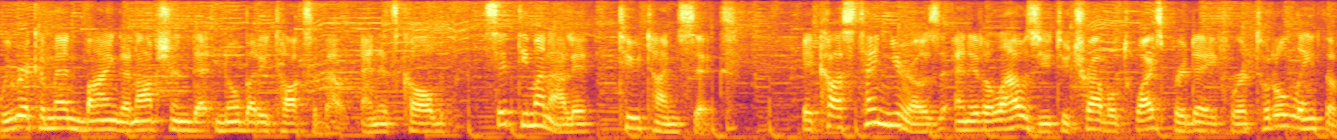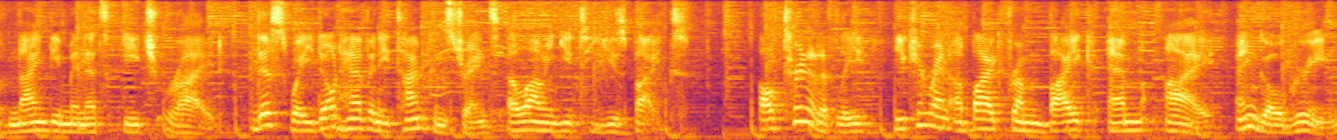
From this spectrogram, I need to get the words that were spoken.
we recommend buying an option that nobody talks about, and it's called Settimanale 2x6. It costs 10 euros and it allows you to travel twice per day for a total length of 90 minutes each ride. This way, you don't have any time constraints, allowing you to use bikes. Alternatively, you can rent a bike from Bike MI and go green.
